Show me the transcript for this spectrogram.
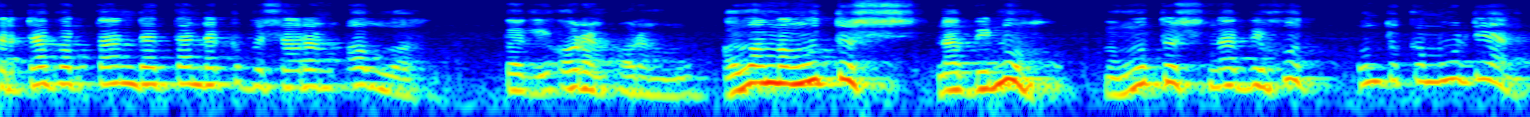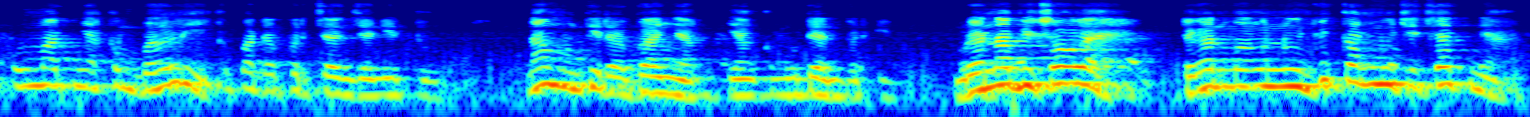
terdapat tanda-tanda kebesaran Allah bagi orang-orang Allah mengutus Nabi Nuh, mengutus Nabi Hud untuk kemudian umatnya kembali kepada perjanjian itu. Namun tidak banyak yang kemudian beriman. Kemudian Nabi Soleh dengan menunjukkan mujizatnya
